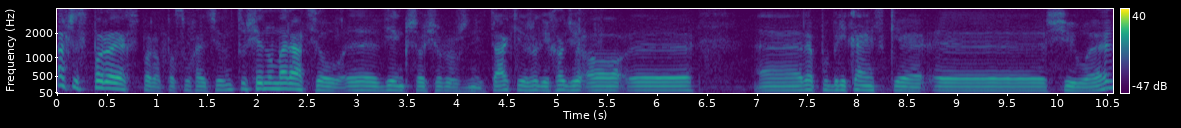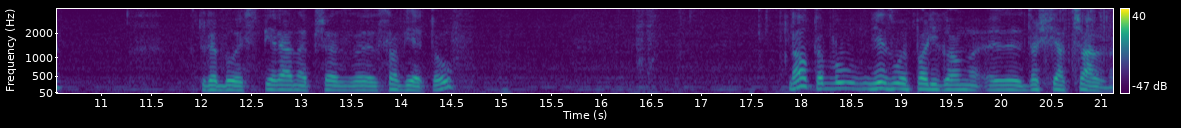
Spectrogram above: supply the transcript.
A czy sporo jak sporo, posłuchajcie, no tu się numeracją y, większość różni, tak? Jeżeli chodzi o y, e, republikańskie y, siły, które były wspierane przez y, Sowietów, no to był niezły poligon y, doświadczalny.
